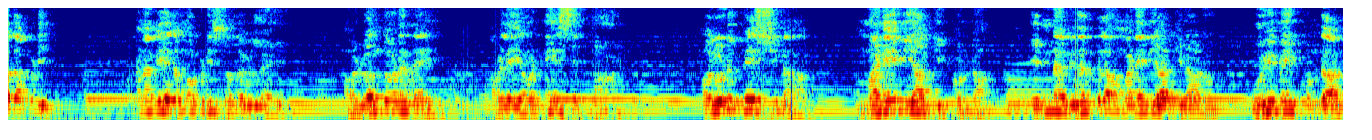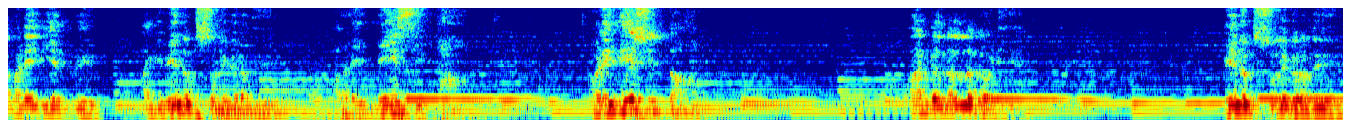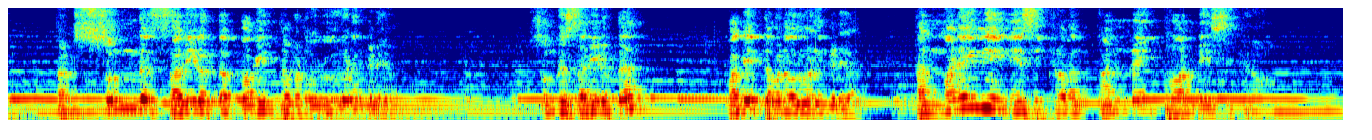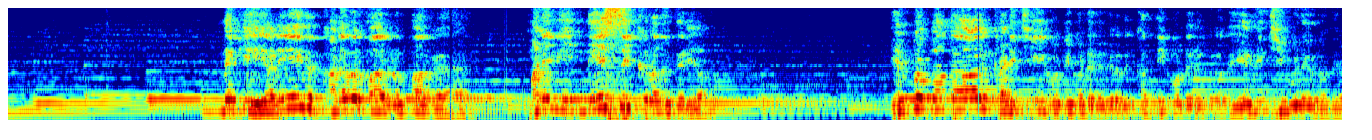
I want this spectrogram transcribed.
சொன்னது அப்படி. ஆனா வேதம் அப்படி சொல்லவில்லை. அவள் வந்தோடனே அவளை அவன் நேசித்தான். அவளோடு பேசினான். மனைவியாக்கி கொண்டான். என்ன விதத்துல அவன் மனைவியாக்கினானோ உரிமை கொண்டான் மனைவி என்று அங்கே வேதம் சொல்லுகிறது. அவளை நேசித்தான். அவளை நேசித்தான். ஆண்கள் நல்ல கவனிங்க. வேதம் சொல்லுகிறது தன் சொந்த சரீரத்தை பகைத்தவன் ஒருவனும் கிடையாது. சொந்த சரீரத்தை பகைத்தவன் ஒருவனும் கிடையாது. தன் மனைவியை நேசிக்கிறவன் தன்னை தான் நேசிக்கிறான். இன்னைக்கு அநேக கணவர்மார் இருப்பாங்க. மனைவியை நேசிக்கிறது தெரியாது. எப்ப பார்த்தாலும் கடிச்சியை கொட்டி கொண்டு இருக்கிறது கத்தி கொண்டிருக்கிறது எரிஞ்சி விழுகிறது.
